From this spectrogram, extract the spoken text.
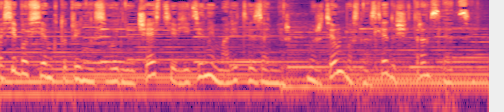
Спасибо всем, кто принял сегодня участие в единой молитве за мир. Мы ждем вас на следующей трансляции.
